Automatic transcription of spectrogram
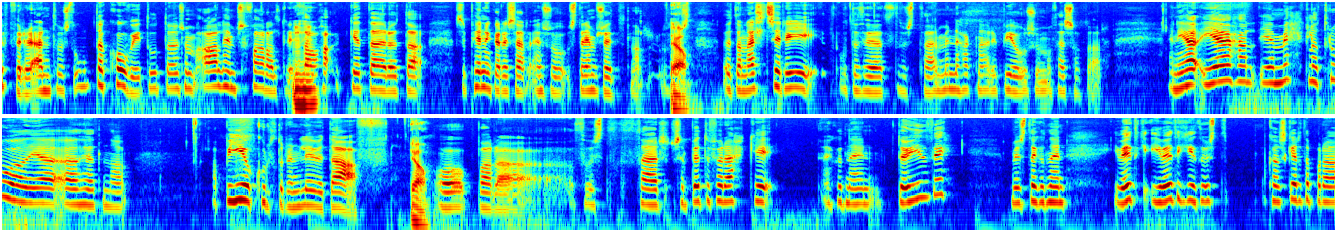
upp fyrir, en þú veist, út af COVID, út af þessum alheims faraldri, Mhm. þá geta þeir auðvitað, þessi peningarísar eins og veist, auðvitað nælt sér í, út af því að, veist, það er minni hagnaður í bíósum og þess að það En ég, ég, ég er mikla trú á því að, að hérna, að bíókúltúrin lifið þetta af. Já, og bara, þú veist, það er sem betur fyrir ekki einhvern veginn dauði, mér finnst einhvern veginn, ég veit, ég veit ekki, þú veist, kannski er þetta bara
